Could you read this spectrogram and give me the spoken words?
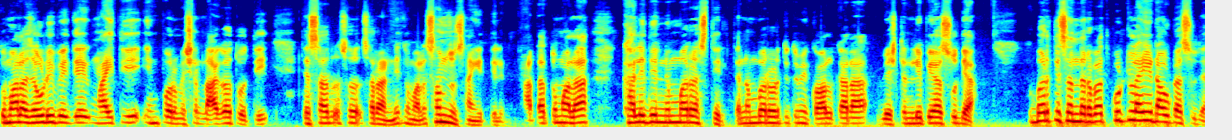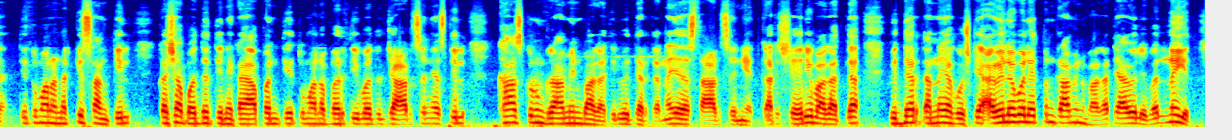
तुम्हाला जेवढी बी जे माहिती इन्फॉर्मेशन लागत होती त्या सर सर- सरांनी तुम्हाला समजून सांगितलेले. आता तुम्हाला खाली जे नंबर असतील त्या नंबरवरती तुम्ही कॉल करा वेस्टर्न लिपी असू द्या. भरती संदर्भात कुठलाही डाऊट असू द्या ते तुम्हाला नक्कीच सांगतील कशा पद्धतीने काय आपण ते तुम्हाला भरतीबद्दल ज्या अडचणी असतील खास करून ग्रामीण भागातील विद्यार्थ्यांना या जास्त अडचणी आहेत. कारण शहरी भागातल्या विद्यार्थ्यांना या गोष्टी अवेलेबल आहेत पण ग्रामीण भागात अवेलेबल नाही आहेत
